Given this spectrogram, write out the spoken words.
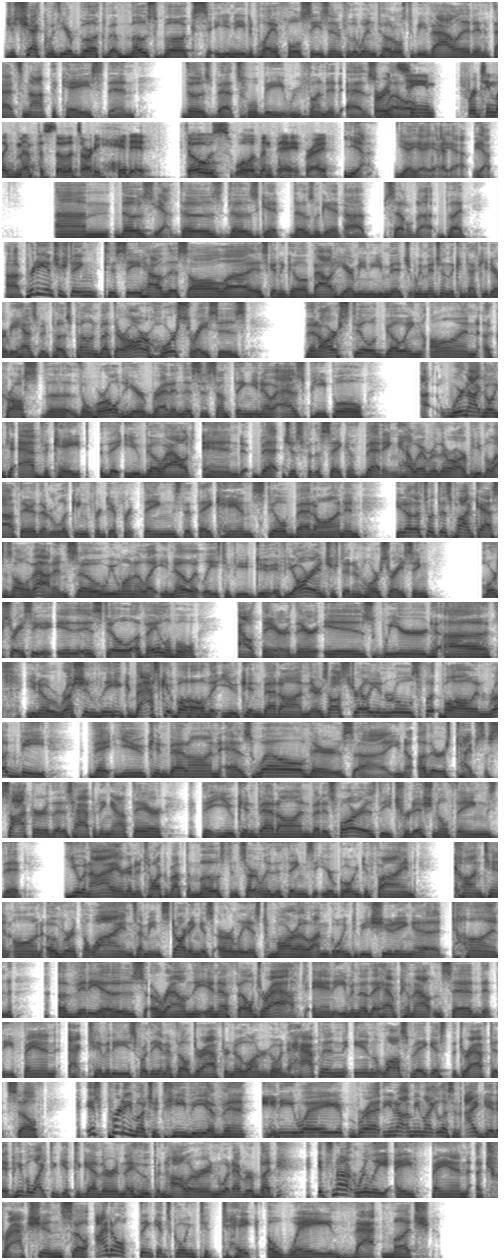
just check with your book, but most books you need to play a full season for the win totals to be valid, and if that's not the case, then those bets will be refunded as for well. A team, for a team like Memphis though that's already hit it, those will have been paid, right? Yeah. Yeah, yeah, yeah, yeah, yeah. Um, those, yeah, those, those get, those will get uh, settled up. But uh, pretty interesting to see how this all uh, is going to go about here. I mean, you mentioned we mentioned the Kentucky Derby has been postponed, but there are horse races that are still going on across the the world here, Brett. And this is something you know, as people we're not going to advocate that you go out and bet just for the sake of betting. However, there are people out there that are looking for different things that they can still bet on. And, you know, that's what this podcast is all about. And so we want to let you know, at least if you do, if you are interested in horse racing, horse racing is, is still available out there. There is weird, uh, you know, Russian league basketball that you can bet on. There's Australian rules football and rugby that you can bet on as well. There's, uh, you know, other types of soccer that is happening out there that you can bet on. But as far as the traditional things that you and I are going to talk about the most, and certainly the things that you're going to find content on over at the lines, I mean, starting as early as tomorrow, I'm going to be shooting a ton of videos around the NFL draft. And even though they have come out and said that the fan activities for the NFL draft are no longer going to happen in Las Vegas, the draft itself it's pretty much a TV event anyway, Brett. You know, I mean, like, listen, I get it. People like to get together and they hoop and holler and whatever, but it's not really a fan attraction. So I don't think it's going to take away that much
